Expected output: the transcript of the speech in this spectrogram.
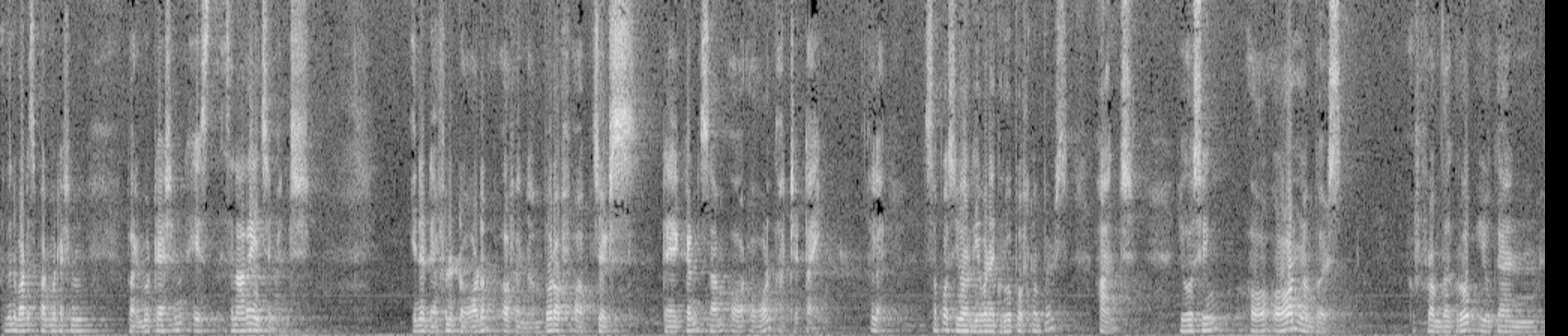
And then what is permutation? Permutation is, is in a definite order of a number of objects taken some or all at a time. Suppose you are given a group of numbers and using all, numbers from the group you can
